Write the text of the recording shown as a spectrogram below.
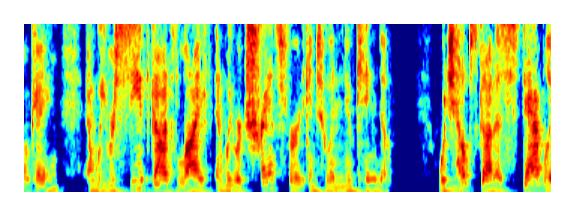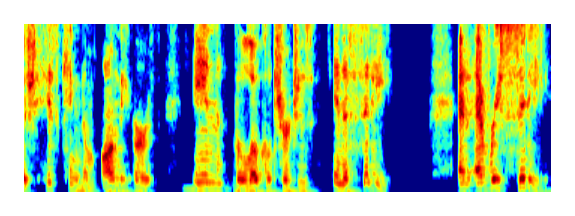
Okay? Mm. And we received God's life and we were transferred into a new kingdom, which mm. helps God establish his kingdom on the earth mm. in the local churches in a city. And every city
